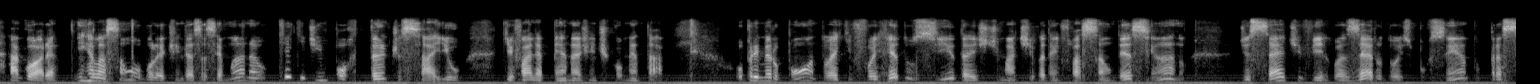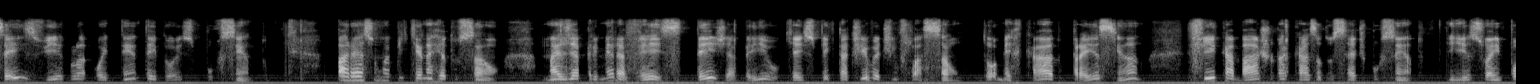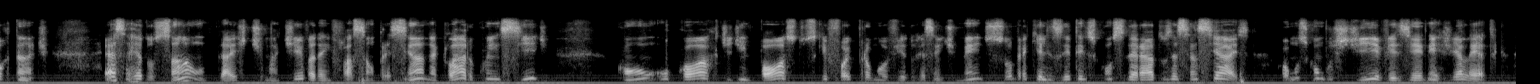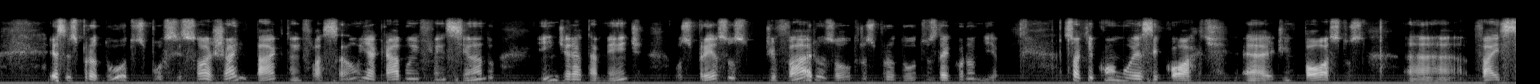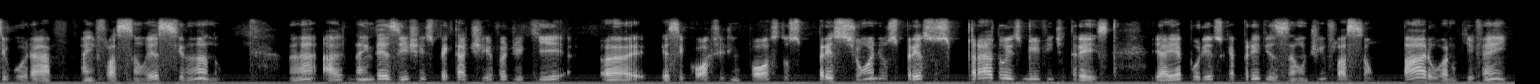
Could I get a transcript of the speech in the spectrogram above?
Agora, em relação ao boletim dessa semana, o que, que de importante saiu que vale a pena a gente comentar? O primeiro ponto é que foi reduzida a estimativa da inflação desse ano de 7,02% para 6,82%. Parece uma pequena redução, mas é a primeira vez desde abril que a expectativa de inflação do mercado para esse ano fica abaixo da casa dos 7%, e isso é importante. Essa redução da estimativa da inflação para esse ano, é claro, coincide com o corte de impostos que foi promovido recentemente sobre aqueles itens considerados essenciais, como os combustíveis e energia elétrica. Esses produtos, por si só, já impactam a inflação e acabam influenciando indiretamente os preços de vários outros produtos da economia. Só que como esse corte é, de impostos uh, vai segurar a inflação esse ano, né, ainda existe a expectativa de que uh, esse corte de impostos pressione os preços para 2023. E aí é por isso que a previsão de inflação para o ano que vem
